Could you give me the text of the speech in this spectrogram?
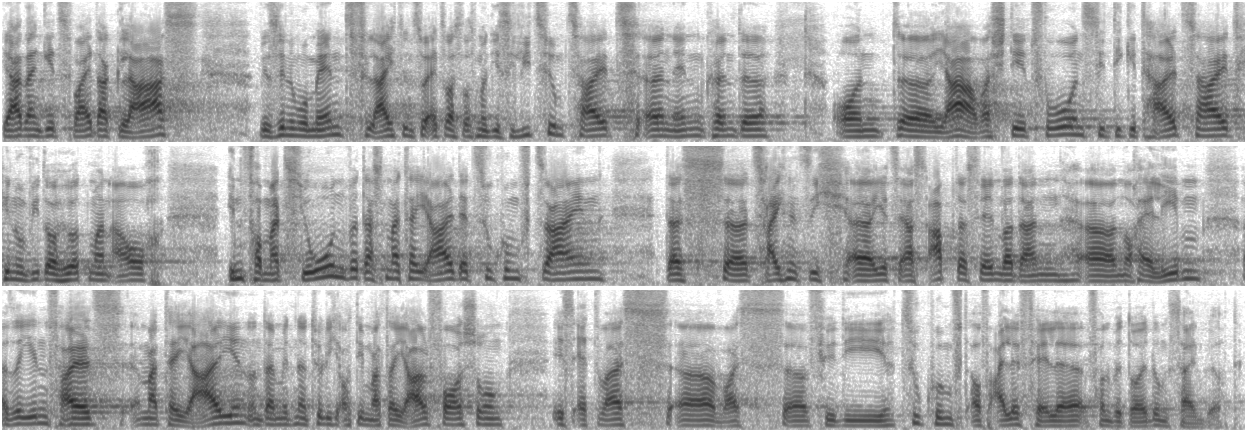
Ja, dann geht es weiter Glas. Wir sind im Moment vielleicht in so etwas, was man die Siliziumzeit äh, nennen könnte. Und äh, ja, was steht vor uns? Die Digitalzeit. Hin und wieder hört man auch, Information wird das Material der Zukunft sein. Das äh, zeichnet sich äh, jetzt erst ab, das werden wir dann äh, noch erleben. Also jedenfalls Materialien und damit natürlich auch die Materialforschung ist etwas, äh, was für die Zukunft auf alle Fälle von Bedeutung sein wird.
